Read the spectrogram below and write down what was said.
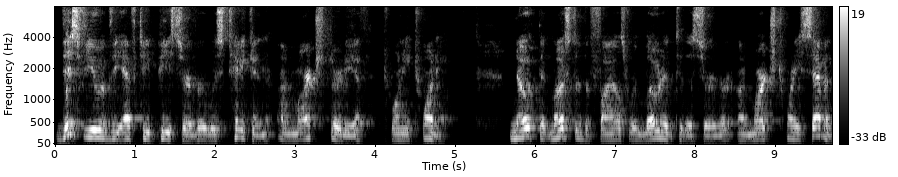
This view of the FTP server was taken on March 30th, 2020. Note that most of the files were loaded to the server on March 27,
